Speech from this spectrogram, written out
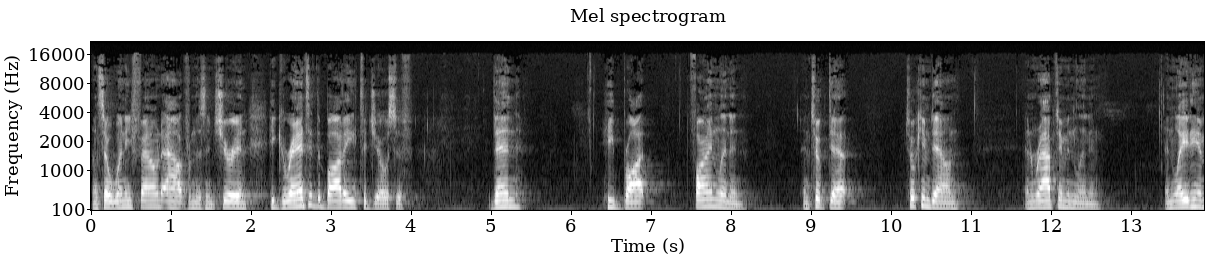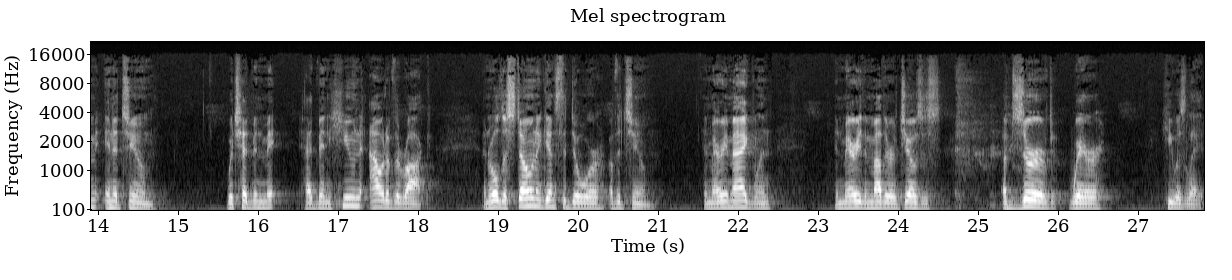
And so when he found out from the centurion, he granted the body to Joseph. Then he brought fine linen and took, da- took him down and wrapped him in linen and laid him in a tomb which had been, had been hewn out of the rock, and rolled a stone against the door of the tomb. And Mary Magdalene and Mary, the mother of Joseph, observed where he was laid.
